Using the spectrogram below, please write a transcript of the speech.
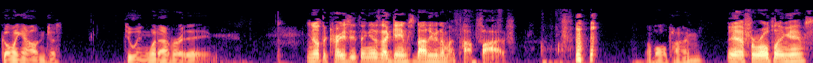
going out and just doing whatever. Uh, You know what the crazy thing is? That game's not even in my top five. Of all time, Yeah, for role playing games.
